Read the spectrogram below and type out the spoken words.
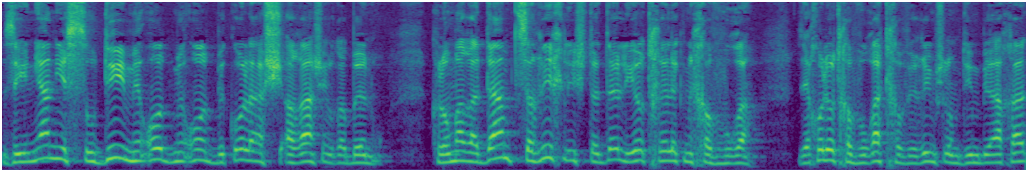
זה עניין יסודי מאוד מאוד בכל ההשערה של רבנו. כלומר, אדם צריך להשתדל להיות חלק מחבורה. זה יכול להיות חבורת חברים שלומדים ביחד,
